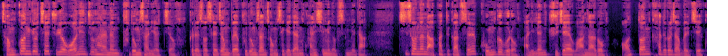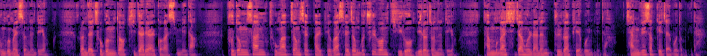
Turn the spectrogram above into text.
정권 교체 주요 원인 중 하나는 부동산이었죠. 그래서 새 정부의 부동산 정책에 대한 관심이 높습니다. 치솟는 아파트 값을 공급으로 아니면 규제 완화로 어떤 카드로 잡을지 궁금했었는데요. 그런데 조금 더 기다려야 할 것 같습니다. 부동산 종합정책 발표가 새 정부 출범 뒤로 미뤄졌는데요. 당분간 시장 혼란은 불가피해 보입니다. 장규석 기자 보도입니다.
